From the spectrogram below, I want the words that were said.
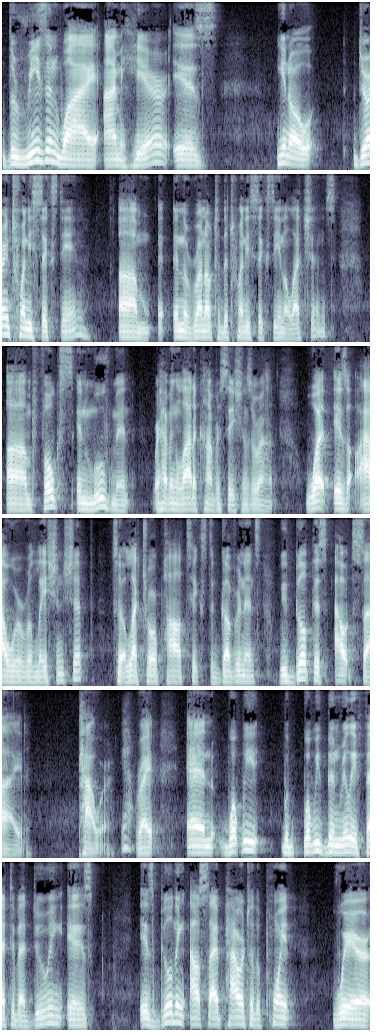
the reason why I'm here is, you know, during 2016, um, in the run up to the 2016 elections, um, folks in movement were having a lot of conversations around what is our relationship to electoral politics, to governance. We've built this outside power, yeah. right? And what we what we've been really effective at doing is is building outside power to the point where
